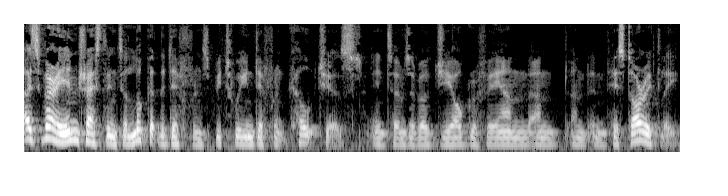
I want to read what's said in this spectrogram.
It's very interesting to look at the difference between different cultures in terms of both geography and, and, and, and, historically.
